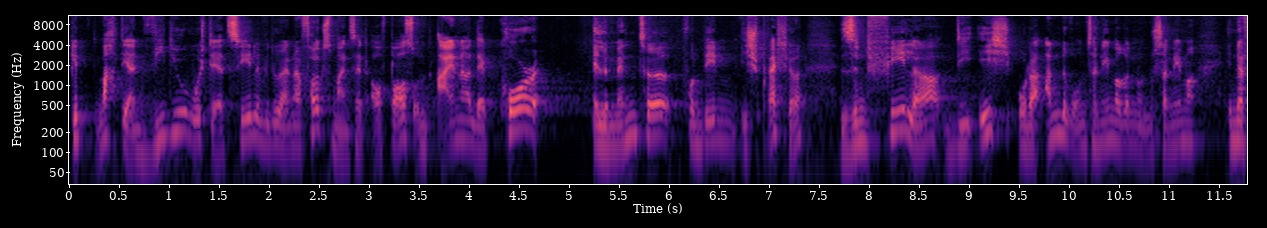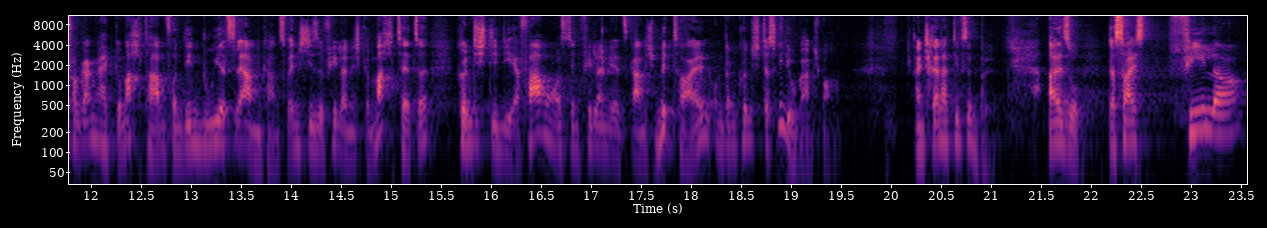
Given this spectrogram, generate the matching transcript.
ich geb, mach dir ein Video, wo ich dir erzähle, wie du ein Erfolgsmindset aufbaust und einer der Core Elemente, von denen ich spreche, sind Fehler, die ich oder andere Unternehmerinnen und Unternehmer in der Vergangenheit gemacht haben, von denen du jetzt lernen kannst. Wenn ich diese Fehler nicht gemacht hätte, könnte ich dir die Erfahrung aus den Fehlern jetzt gar nicht mitteilen und dann könnte ich das Video gar nicht machen. Eigentlich relativ simpel. Also, das heißt, Fehler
